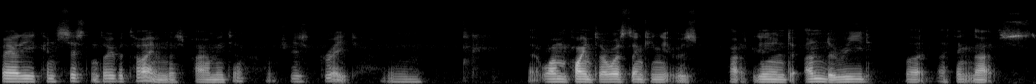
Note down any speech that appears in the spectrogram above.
fairly consistent over time, this Powermeter, which is great. Um, at one point I was thinking it was perhaps beginning to underread, but I think that's,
